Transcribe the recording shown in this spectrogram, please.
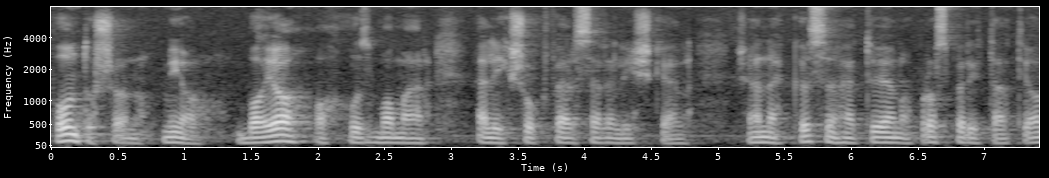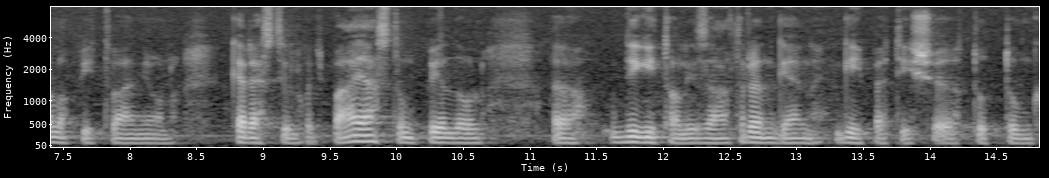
pontosan mi a baja, ahhoz ma már elég sok felszerelés kell. És ennek köszönhetően a Prosperitáti Alapítványon keresztül, hogy pályáztunk, például digitalizált röntgengépet is tudtunk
